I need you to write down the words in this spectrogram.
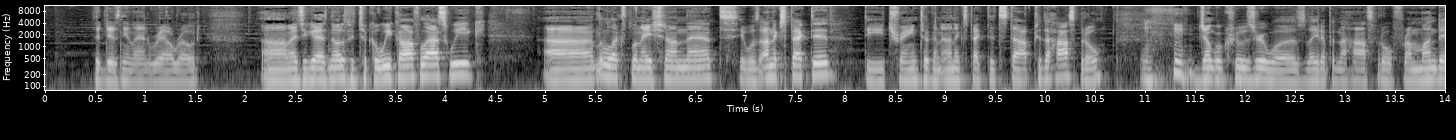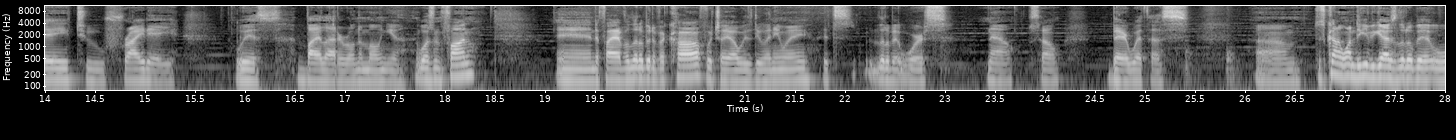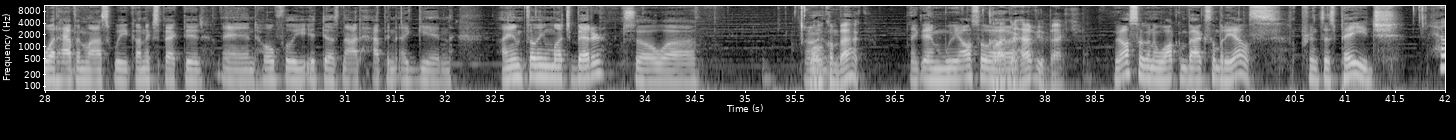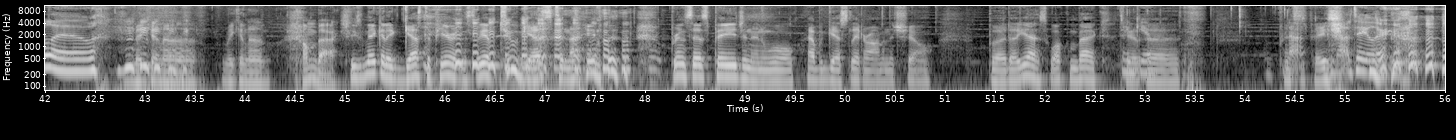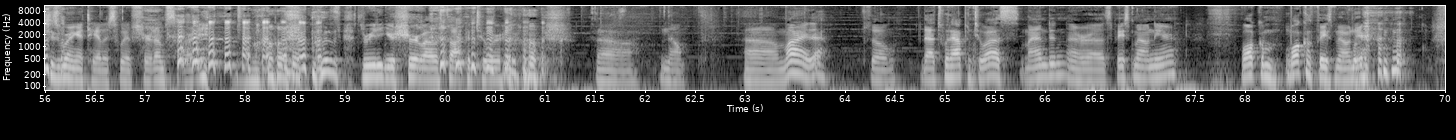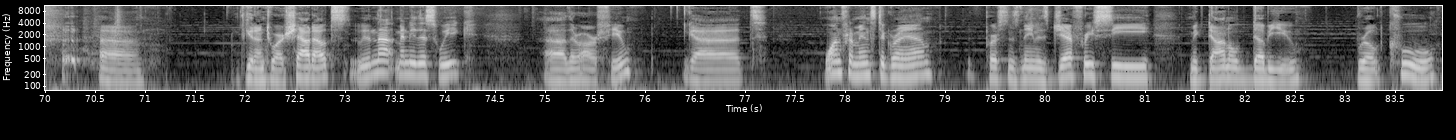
the Disneyland Railroad. Um, as you guys noticed, we took a week off last week. Uh, a little explanation on that. It was unexpected. The train took an unexpected stop to the hospital. Jungle Cruiser was laid up in the hospital from Monday to Friday with bilateral pneumonia. It wasn't fun. And if I have a little bit of a cough, which I always do anyway, it's a little bit worse now. So bear with us. Um, just kind of wanted to give you guys a little bit of what happened last week, unexpected, and hopefully it does not happen again. I am feeling much better, so uh, Welcome back. uh, and we also Glad uh, to have you back. we're also going to welcome back somebody else, Princess Paige. Hello. Making a making a comeback. She's making a guest appearance. we have two guests tonight, Princess Paige, and then we'll have a guest later on in the show. But uh, yes, welcome back, Thank you. Princess not, Paige. Not Taylor. She's wearing a Taylor Swift shirt. I'm sorry. I was reading your shirt while I was talking to her. Uh, no. Um, all right. Yeah. So that's what happened to us, Landon or uh, Space Mountaineer. Welcome, welcome, Space Mountaineer. uh, let's get on to our shout outs. Not many this week. Uh, there are a few. Got one from Instagram. The person's name is Jeffrey C. McDonald W. Wrote cool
